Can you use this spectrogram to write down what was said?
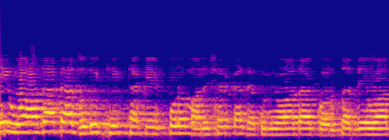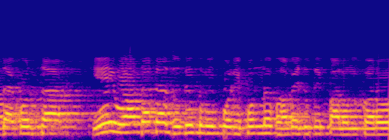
এই ওয়াদাটা যদি ঠিক থাকে, কোনো মানুষের কাছে তুমি ওয়াদা করতা, যে ওয়াদা করতা, এই ওয়াদাটা যদি তুমি পরিপূর্ণভাবে যদি পালন করো,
